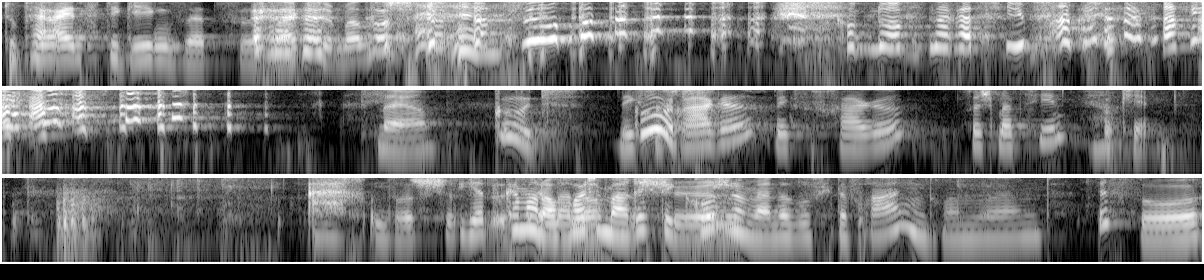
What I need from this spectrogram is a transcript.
Du vereinst die Gegensätze, sag ich immer so schön dazu. Es kommt nur aufs Narrativ an. Naja. Gut. Nächste Gut. Frage. Nächste Frage. Soll ich mal ziehen? Okay. Ach, unsere Schüssel Jetzt kann man auch heute mal so richtig schön. kuscheln, wenn da so viele Fragen drin sind. Ist so.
